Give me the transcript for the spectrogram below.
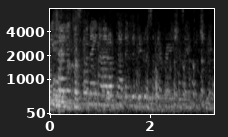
any challenges po na hinaharap natin with regards sa preparation sa impeachment?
